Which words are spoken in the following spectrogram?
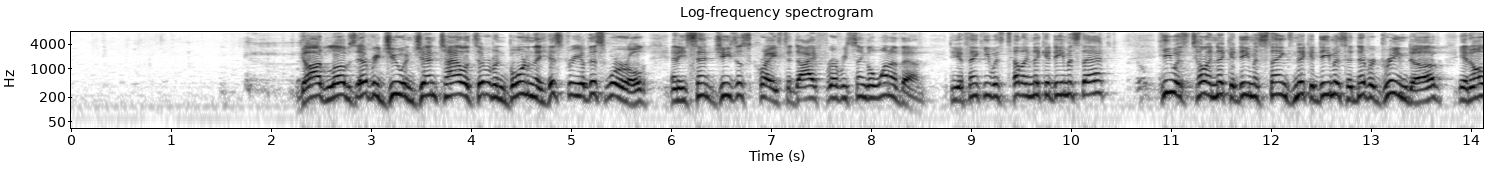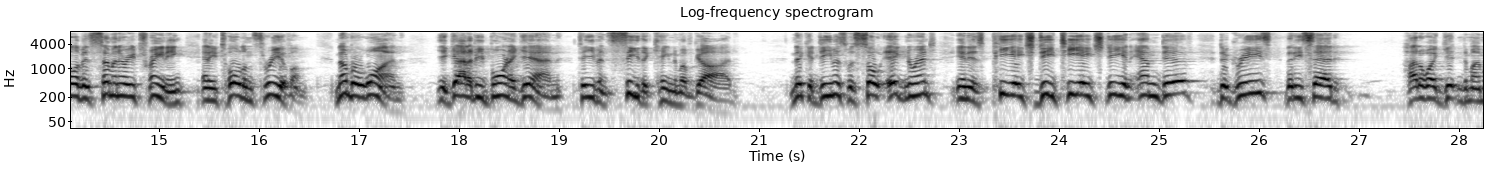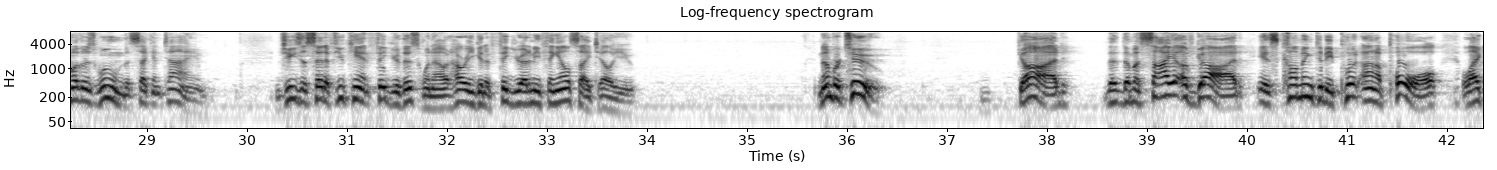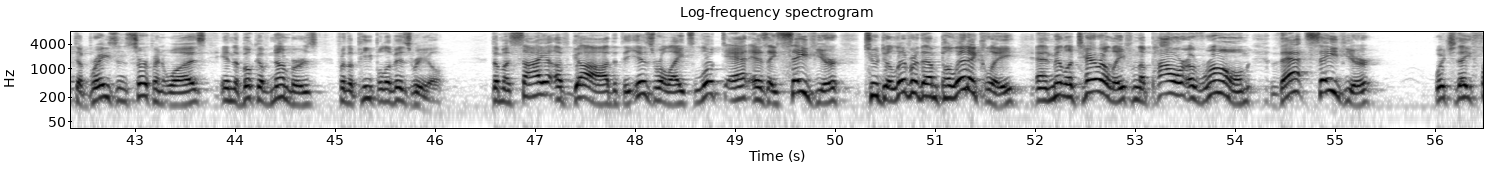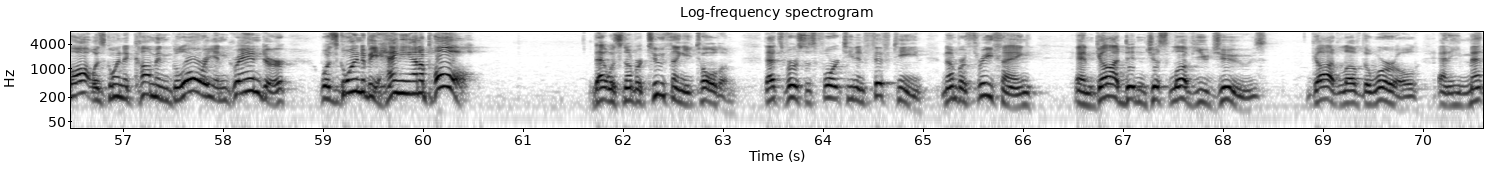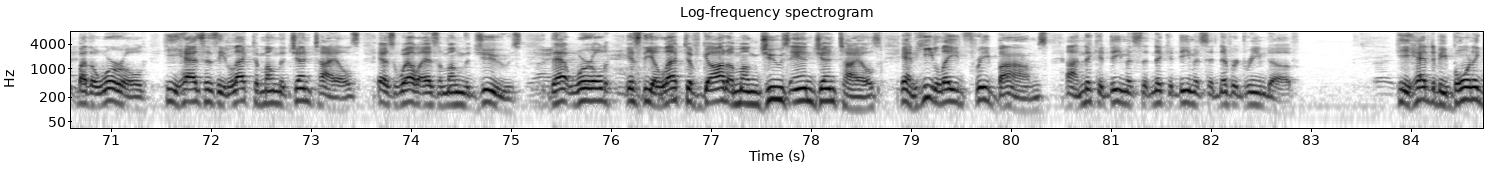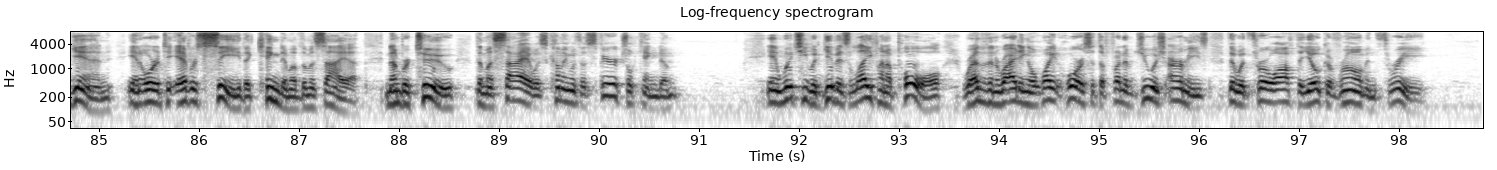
God loves every Jew and Gentile that's ever been born in the history of this world, and He sent Jesus Christ to die for every single one of them. Do you think He was telling Nicodemus that? He was telling Nicodemus things Nicodemus had never dreamed of in all of his seminary training, and He told him three of them. Number one, you got to be born again to even see the kingdom of God. Nicodemus was so ignorant in his PhD, THD, and MDiv degrees that he said, How do I get into my mother's womb the second time? Jesus said, If you can't figure this one out, how are you going to figure out anything else I tell you? Number two, God, the, the Messiah of God, is coming to be put on a pole like the brazen serpent was in the book of Numbers for the people of Israel. The Messiah of God that the Israelites looked at as a Savior to deliver them politically and militarily from the power of Rome, that Savior, which they thought was going to come in glory and grandeur, was going to be hanging on a pole. That was number two thing he told him. That's verses 14 and 15. Number three thing, and God didn't just love you Jews, God loved the world, and he meant by the world, he has his elect among the Gentiles as well as among the Jews. Right. That world is the elect of God among Jews and Gentiles, and he laid three bombs on Nicodemus that Nicodemus had never dreamed of. He had to be born again in order to ever see the kingdom of the Messiah. Number two, the Messiah was coming with a spiritual kingdom in which he would give his life on a pole rather than riding a white horse at the front of Jewish armies that would throw off the yoke of Rome in three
